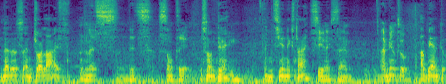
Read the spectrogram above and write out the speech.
let us enjoy life. And let's let's santé. Santé. and see you next time. See you next time. À bientôt. A bientôt.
